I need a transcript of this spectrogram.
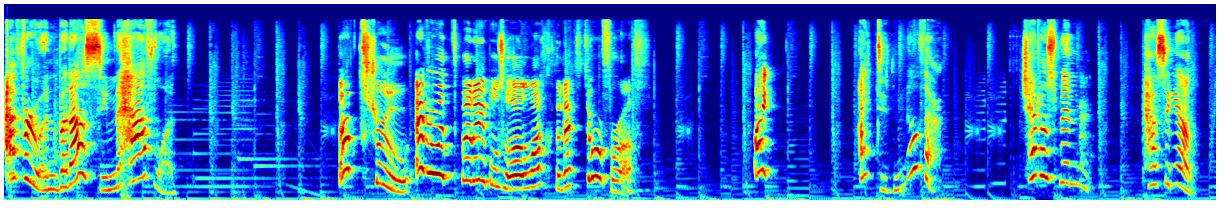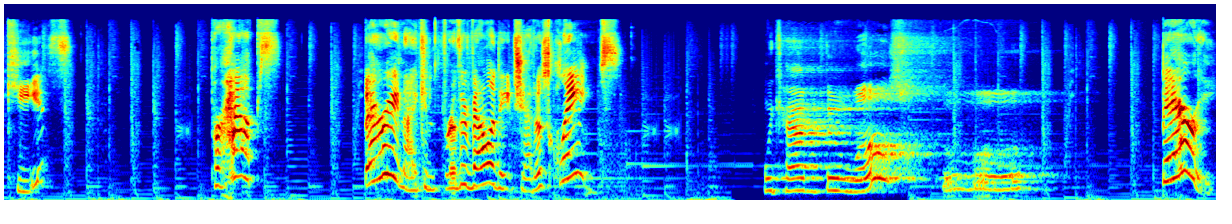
Everyone but us seem to have one. That's true. Everyone's been able to unlock the next door for us. I. I didn't know that. Shadow's been passing out keys? Perhaps. Barry and I can further validate Shadow's claims. We can't do what? Barry,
